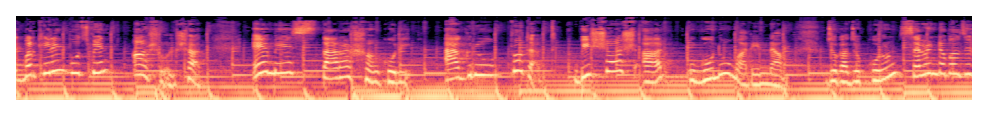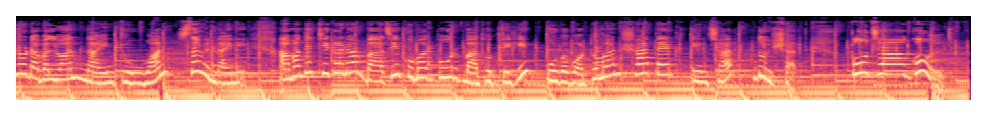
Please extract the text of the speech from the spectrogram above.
একবার খেলেই বুঝবেন আসল স্বাদ। এম এস তারা শঙ্করী অ্যাগ্রো প্রোডাক্ট, বিশ্বাস আর গুণমানের নাম। যোগাযোগ করুন seven double zero double one nine two one seven নাইনে আমাদের ঠিকানা বাজে কুমারপুর, মাধবদেহি, পূর্ব বর্ধমান, সাত এক তিন চার দুই সাত। পূজা গোল্ড।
